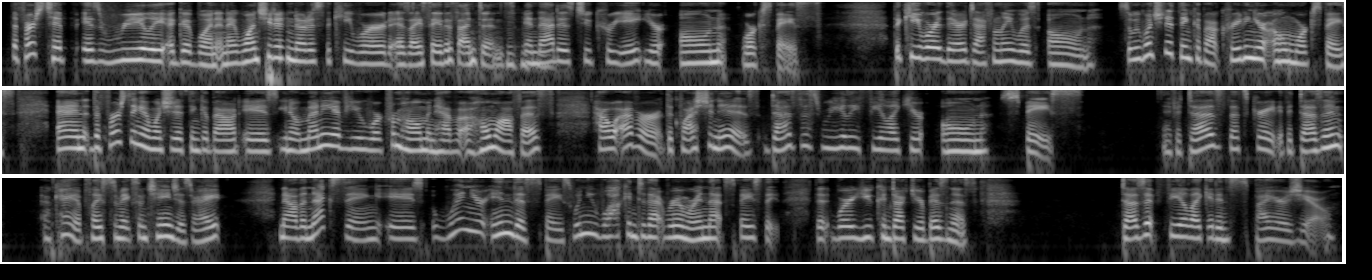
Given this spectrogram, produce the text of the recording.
The first tip is really a good one. And I want you to notice the key word as I say the sentence, and mm-hmm. that is to create your own workspace. The keyword there definitely was own. So we want you to think about creating your own workspace. And the first thing I want you to think about is, you know, many of you work from home and have a home office. However, the question is, does this really feel like your own space? If it does, that's great. If it doesn't, okay, a place to make some changes, right? Now, the next thing is when you're in this space, when you walk into that room or in that space that, that where you conduct your business, does it feel like it inspires you?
